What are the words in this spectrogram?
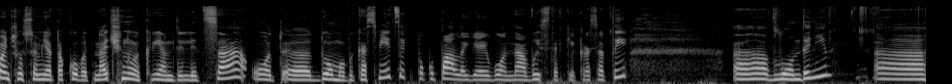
Кончился у меня такой вот ночной крем для лица от э, Домовый косметик. Покупала я его на выставке красоты э, в Лондоне. Э,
